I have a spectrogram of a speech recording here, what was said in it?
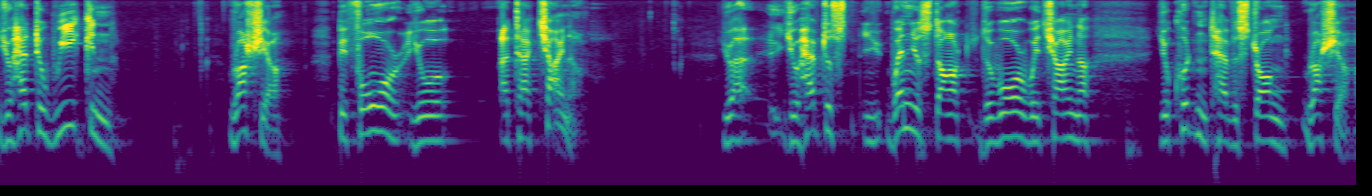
you had to weaken Russia before you attack China you, ha you have to, when you start the war with China, you couldn't have a strong Russia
